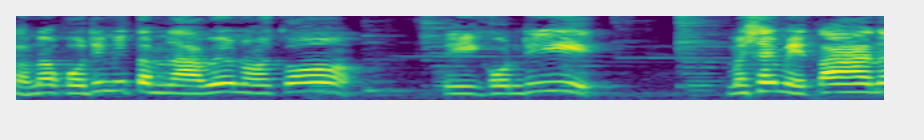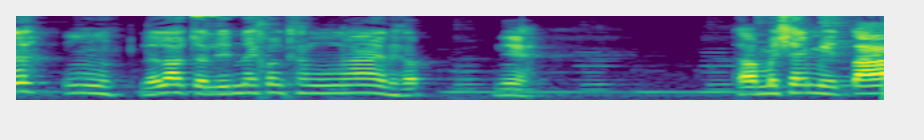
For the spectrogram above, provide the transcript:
สำหรับคนที่มีตำราเวลน้อยก็ตีคนที่ไม่ใช่เมตานะ อืม แล้วเราจะเล่นได้ค่อนข้างง่ายนะครับ เนี่ย ถ้าไม่ใช่เมตา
